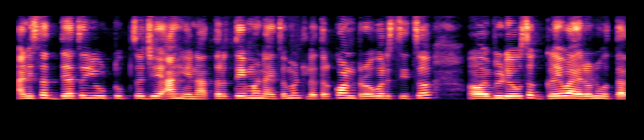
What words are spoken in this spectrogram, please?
आणि सध्याचं यूट्यूबचं जे आहे ना तर ते म्हणायचं म्हटलं तर कॉन्ट्रोवर्सीचं व्हिडिओ सगळे व्हायरल होतात.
